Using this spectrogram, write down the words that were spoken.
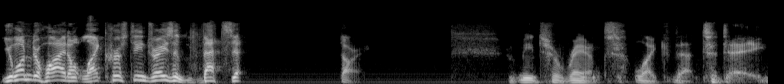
you wonder why I don't like Christine Drazan? That's it. Sorry. I don't mean to rant like that today.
